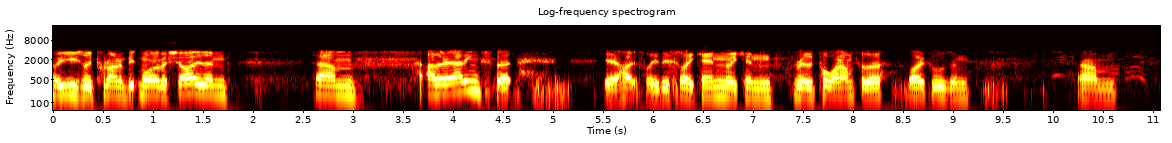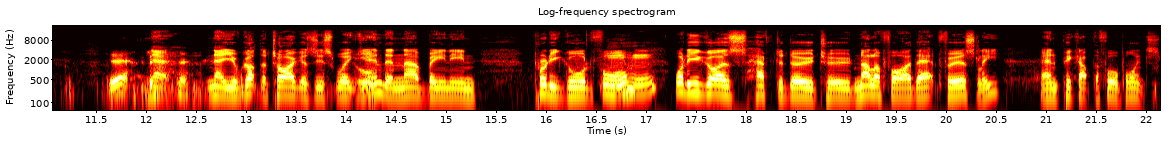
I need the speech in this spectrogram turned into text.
we usually put on a bit more of a show than um, other outings, but yeah, hopefully this weekend we can really put one on for the locals, and um, yeah, Now, now you've got the Tigers this weekend, and they've been in pretty good form. What do you guys have to do to nullify that, firstly, and pick up the four points?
